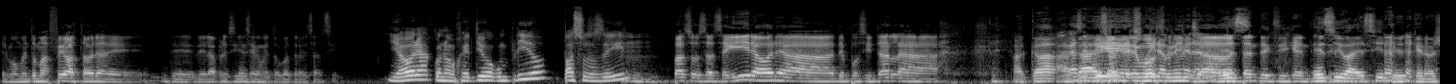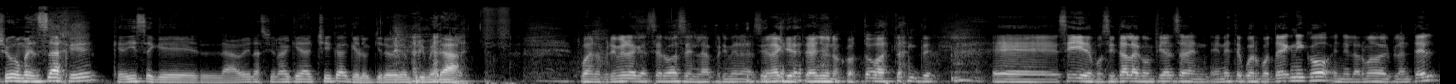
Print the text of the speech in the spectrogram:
el momento más feo hasta ahora de, de- de la presidencia que me tocó atravesar, sí. Y ahora, con objetivo cumplido, pasos a seguir. Mm, pasos a seguir, ahora depositar la... Acá, Acá acá se pide tenemos un primera, hincha ¿no? bastante exigente. Eso sí. iba a decir que, que nos llegó un mensaje que dice que la B Nacional queda chica, que lo quiere ver en primera A. Bueno, primero hay que hacer base en la Primera Nacional, que este año nos costó bastante. Eh, sí, depositar la confianza en, en este cuerpo técnico, en el armado del plantel.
